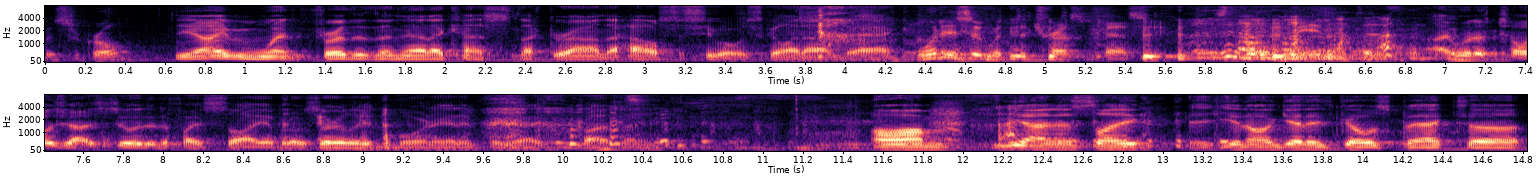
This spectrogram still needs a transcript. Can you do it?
Mr. Kroll? Yeah, I even went further than that. I kind of snuck around the house to see what was going on back. What is it with the trespassing? I would have told you I was doing it if I saw you, but it was early in the morning. I didn't figure I'd bother you. Um, yeah, and it's like, you know, again, it goes back to,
